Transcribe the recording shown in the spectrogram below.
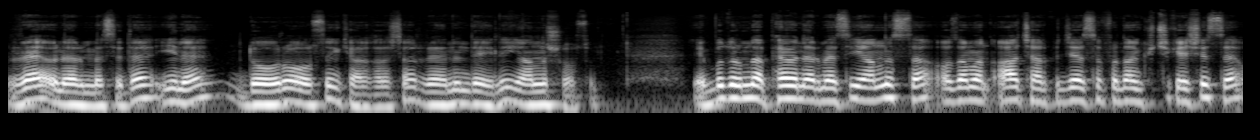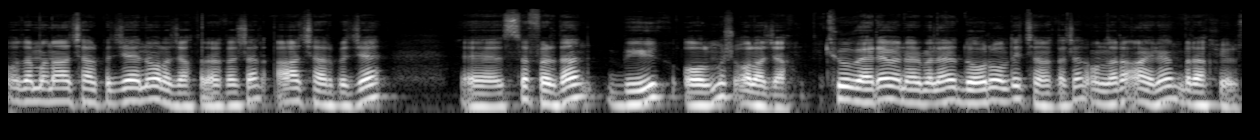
R önermesi de yine doğru olsun ki arkadaşlar R'nin değili yanlış olsun. E, bu durumda P önermesi yanlışsa o zaman A çarpı C sıfırdan küçük eşitse o zaman A çarpı C ne olacaktır arkadaşlar? A çarpı C e, sıfırdan büyük olmuş olacak. Q ve R önermeleri doğru olduğu için arkadaşlar onları aynen bırakıyoruz.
